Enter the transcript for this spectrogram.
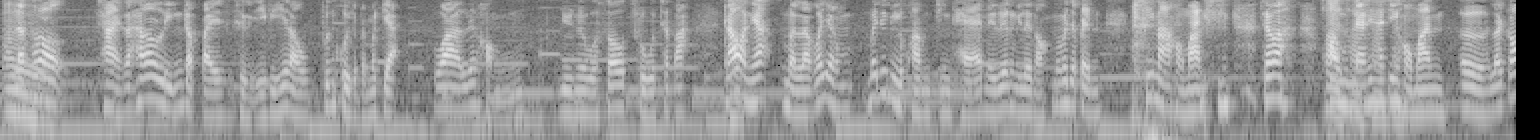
เออแล้วถ้าเราใช่แล้วถ้าเราลิงก์กลับไปถึง EP ที่เราเพิ่งคุยกันไปเมื่อกี้ว่าเรื่องของ universal truth ใช่ปะณวันเนี้ยเหมือนเราก็ยังไม่ได้มีความจริงแท้ในเรื่องนี้เลยเนาะไม่ว่าจะเป็นที่มาของมัน ใช่ปะใช่ความรุนแรงใช่ที่แท้จริงใช่ของมัน เออ แล้วก็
